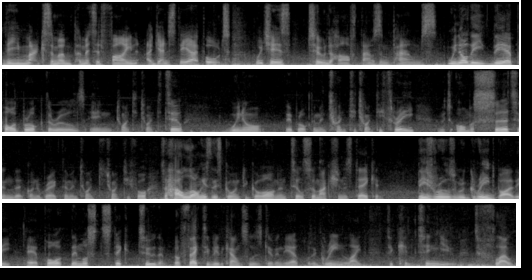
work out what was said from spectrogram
the maximum permitted fine against the airport, which is £2,500. We know the, the airport broke the rules in 2022. We know they broke them in 2023 it's almost certain they're going to break them in 2024. So how long is this going to go on until some action is taken? These rules were agreed by the airport, they must stick to them. Effectively, the council has given the airport a green light to continue to flout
